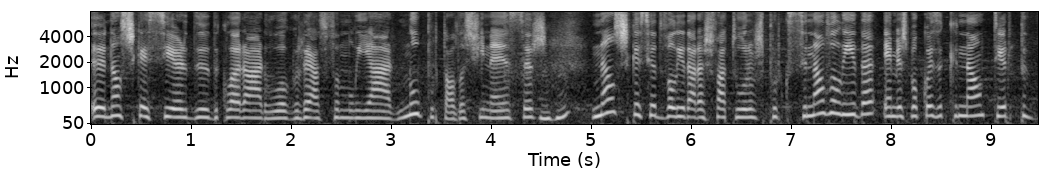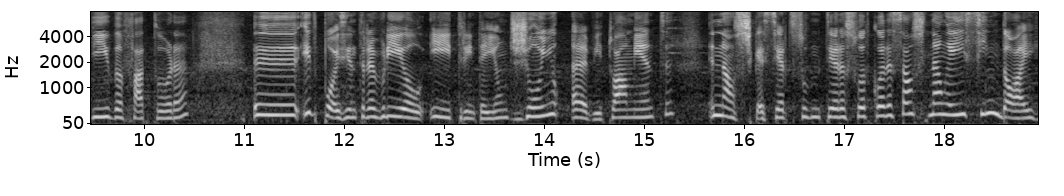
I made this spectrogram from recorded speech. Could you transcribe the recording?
eh, não se esquecer de declarar o agregado familiar no portal das finanças, uhum. não se esquecer de validar as faturas, porque se não valida é a mesma coisa que não ter pedido a fatura. Uh, e depois, entre abril e 31 de junho, habitualmente, não se esquecer de submeter a sua declaração, senão aí sim dói.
